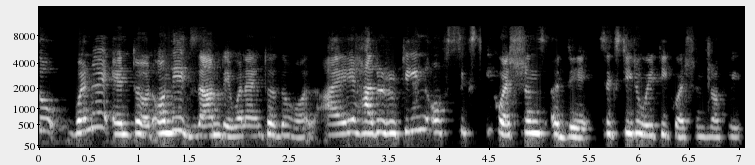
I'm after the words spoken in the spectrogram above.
So when I entered on the exam day, when I entered the hall, I had a routine of 60 questions a day, 60 to 80 questions roughly.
